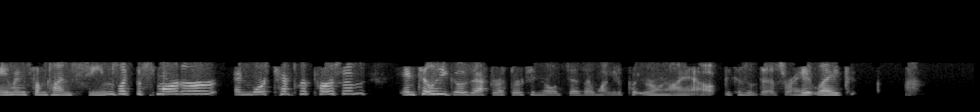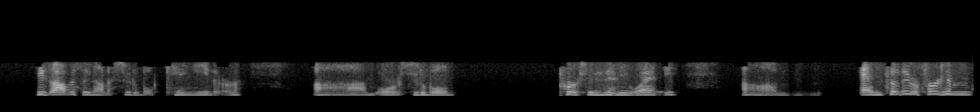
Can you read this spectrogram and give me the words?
Aemond sometimes seems like the smarter and more temperate person until he goes after a 13-year-old says, I want you to put your own eye out because of this, right? Like, he's obviously not a suitable king either um, or a suitable person in any way. Um, and so they referred him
